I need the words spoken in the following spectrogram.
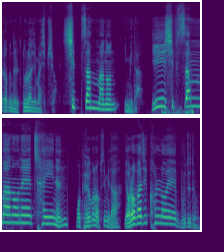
여러분들 놀라지 마십시오. 13만 원입니다. 이 13만 원의 차이는 뭐 별건 없습니다. 여러 가지 컬러의 무드등,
